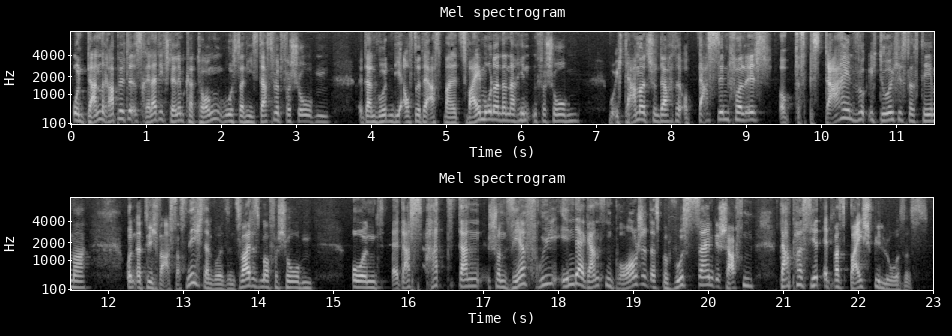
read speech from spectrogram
Und dann rappelte es relativ schnell im Karton, wo es dann hieß, das wird verschoben. Dann wurden die Auftritte erstmal zwei Monate nach hinten verschoben, wo ich damals schon dachte, ob das sinnvoll ist, ob das bis dahin wirklich durch ist, das Thema. Und natürlich war es das nicht. Dann wurde es ein zweites Mal verschoben. Und äh, das hat dann schon sehr früh in der ganzen Branche das Bewusstsein geschaffen, da passiert etwas Beispielloses.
